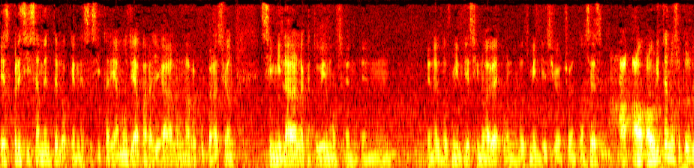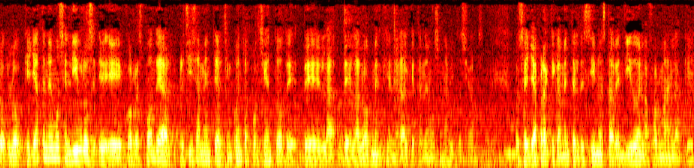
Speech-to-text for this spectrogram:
es precisamente lo que necesitaríamos ya para llegar a una recuperación similar a la que tuvimos en, en el 2019 o en el 2018. Entonces, ahorita nosotros lo, que ya tenemos en libros eh, eh, corresponde al, precisamente al 50% de, de, la, del allotment general que tenemos en habitaciones. O sea, ya prácticamente el destino está vendido en la forma en la que,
